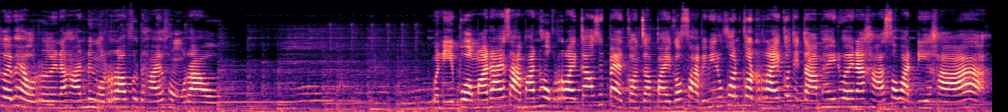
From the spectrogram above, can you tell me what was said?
เคยแผ่วเลยนะคะหนึ่งรอบสุดท้ายของเรา วันนี้บวกมาได้ 3,698 ก่อนจะไปก็ฝากพี่ๆทุกคนกดไลค์กดติดตามให้ด้วยนะคะ สวัสดีค่ะ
